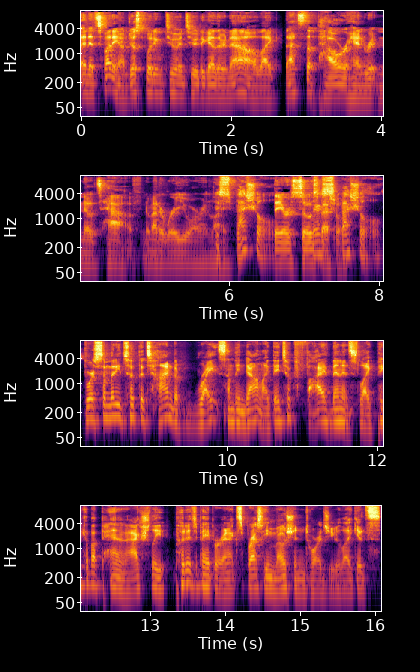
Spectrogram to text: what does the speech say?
And it's funny, I'm just putting two and two together now. Like that's the power handwritten notes have, no matter where you are in life. They're special. They are so They're special. special. Where somebody took the time to write something down. Like they took five minutes to like pick up a pen and actually put it to paper and express emotion towards you. Like it's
